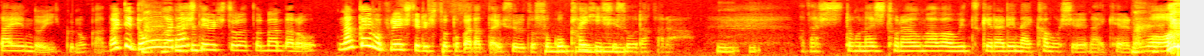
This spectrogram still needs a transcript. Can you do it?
たエンド行くのか。大体動画出してる人だとなんだろう。何回もプレイしてる人とかだったりするとそこ回避しそうだから。うんうん。私と同じトラウマは植え付けられないかもしれないけれども。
